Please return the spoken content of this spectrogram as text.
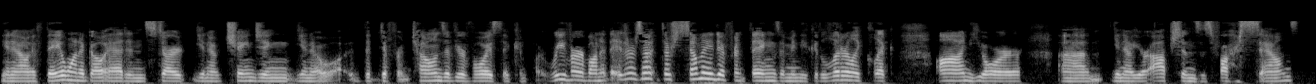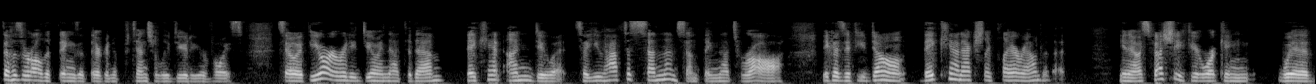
You know, if they want to go ahead and start, you know, changing, you know, the different tones of your voice, they can put reverb on it. There's a, there's so many different things. I mean, you could literally click on your, um, you know, your options as far as sounds. Those are all the things that they're going to potentially do to your voice. So if you're already doing that to them, they can't undo it. So you have to send them something that's raw because if you don't, they can't actually play around with it. You know, especially if you're working with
